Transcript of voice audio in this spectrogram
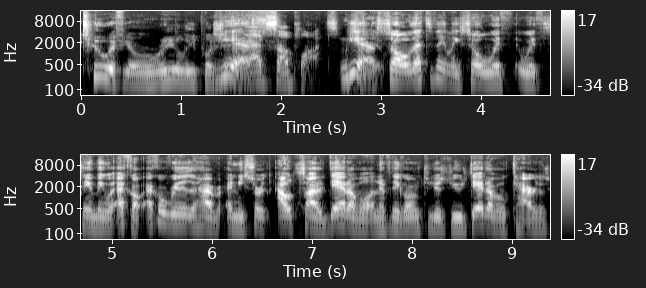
Two if you're really push it. Yes. Add subplots. Yeah, so that's the thing. Like, so with with same thing with Echo. Echo really doesn't have any sort outside of Daredevil, and if they're going to just use Daredevil characters,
